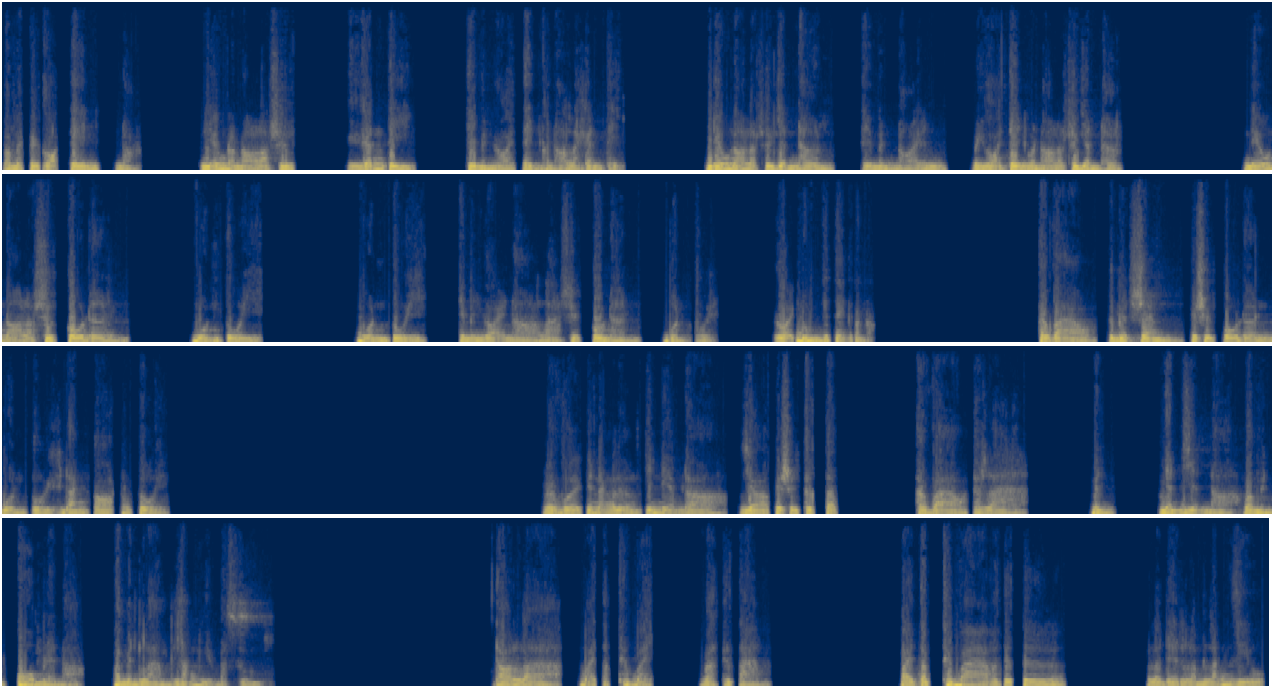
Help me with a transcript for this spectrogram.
Và mình phải gọi tên nó. Nếu là nó là sự ganh tị, thì mình gọi tên của nó là ganh tị. Nếu nó là sự giận hờn, thì mình nói, mình gọi tên của nó là sự giận hờn. Nếu nó là sự cô đơn, buồn tuổi buồn tuổi thì mình gọi nó là sự cô đơn, buồn tuổi gọi đúng cái tên của nó. Thở vào, tôi biết rằng cái sự cô đơn, buồn tuổi đang có trong tôi. Và với cái năng lượng chính niệm đó, do cái sự thực tập, thở vào, thở ra, mình nhận diện nó và mình ôm lấy nó và mình làm lắng những nó xuống. Đó là bài tập thứ bảy và thứ tám bài tập thứ ba và thứ tư là để làm lắng dịu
